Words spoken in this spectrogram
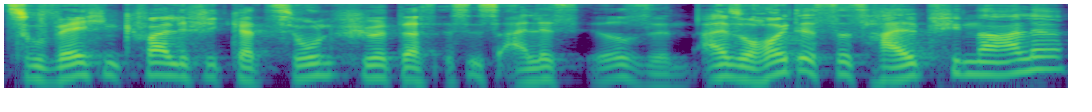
Zu welchen Qualifikationen führt das? Es ist alles Irrsinn. Also heute ist das Halbfinale.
